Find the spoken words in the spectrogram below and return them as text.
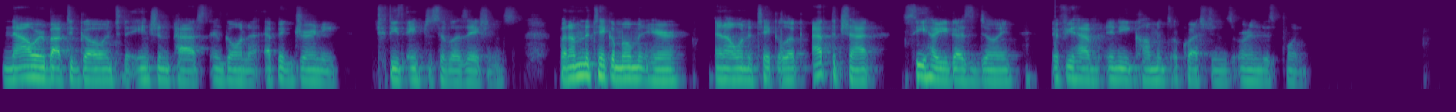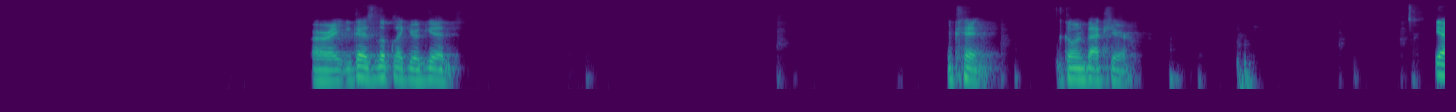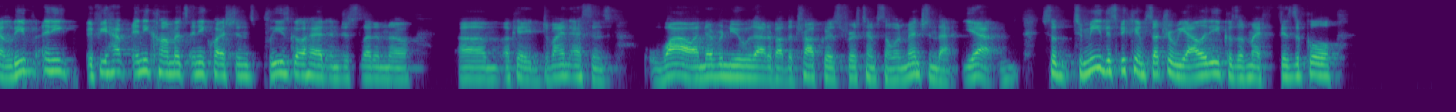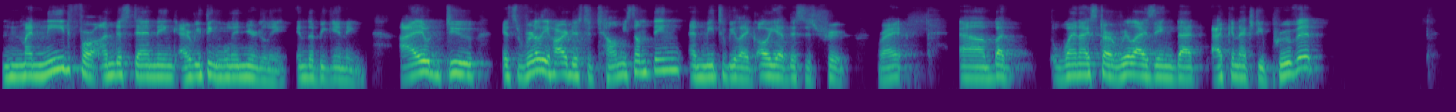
Now we're about to go into the ancient past and go on an epic journey to these ancient civilizations. But I'm going to take a moment here and I want to take a look at the chat, see how you guys are doing, if you have any comments or questions or in this point. All right, you guys look like you're good. Okay, going back here yeah, leave any if you have any comments, any questions, please go ahead and just let them know. Um, okay, divine essence. Wow, I never knew that about the chakras. First time someone mentioned that. Yeah. So to me, this became such a reality because of my physical, my need for understanding everything linearly in the beginning. I would do. It's really hard just to tell me something and me to be like, oh yeah, this is true, right? Um, but when I start realizing that I can actually prove it,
